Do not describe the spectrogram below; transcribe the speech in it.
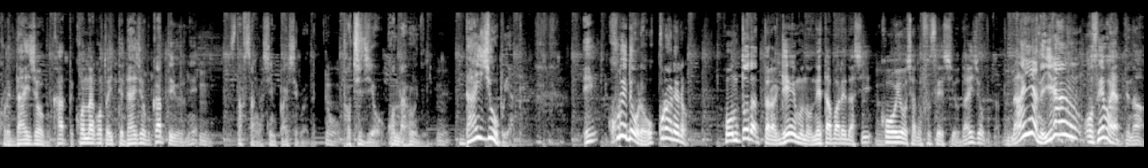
これ大丈夫かってこんなこと言って大丈夫かっていうね、スタッフさんが心配してくれて、うん。都知事をこんな風に、大丈夫やって。えこれで俺怒られる本当だったらゲームのネタバレだし、公用車の不正使用大丈夫かって、なんやねんいらんお世話やってな。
